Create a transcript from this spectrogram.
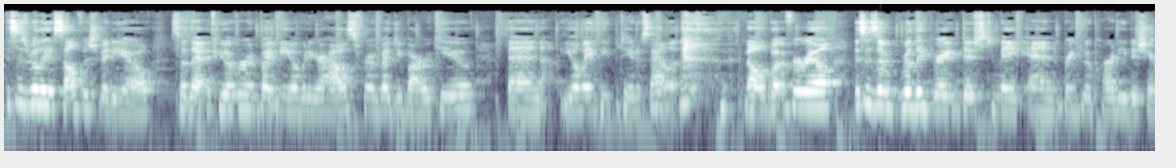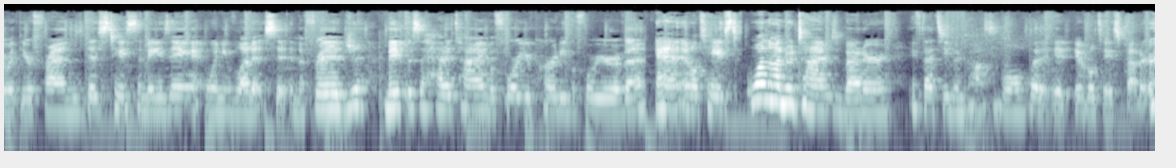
this is really a selfish video so that if you ever invite me over to your house for a veggie barbecue, then you'll make me potato salad. no, but for real, this is a really great dish to make and bring to a party to share with your friends. This tastes amazing when you let it sit in the fridge. Make this ahead of time before your party, before your event, and it'll taste 100 times better if that's even possible, but it, it will taste better.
